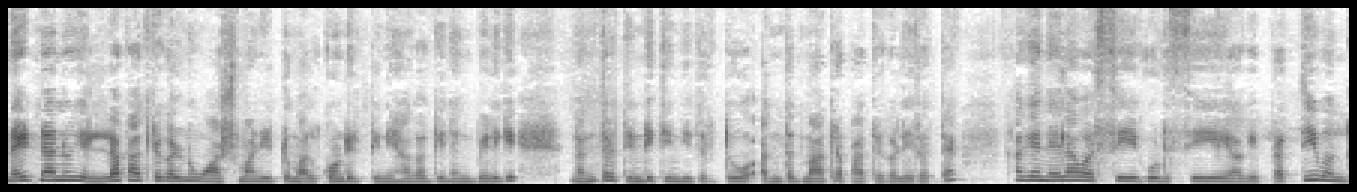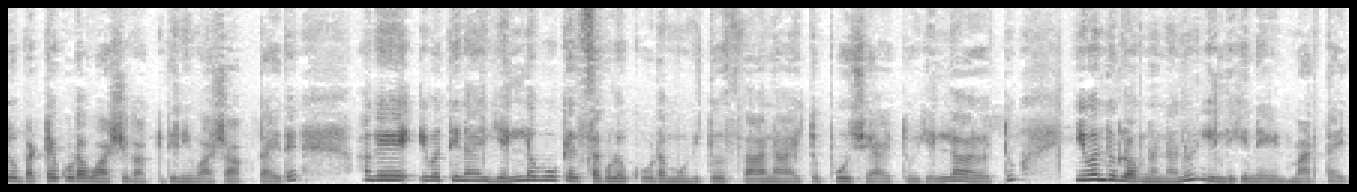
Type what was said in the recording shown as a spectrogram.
ನೈಟ್ ನಾನು ಎಲ್ಲ ಪಾತ್ರೆಗಳನ್ನೂ ವಾಶ್ ಮಾಡಿಟ್ಟು ಮಲ್ಕೊಂಡಿರ್ತೀನಿ. ಹಾಗಾಗಿ ನಂಗೆ ಬೆಳಿಗ್ಗೆ ನಂತರ ತಿಂಡಿ ತಿಂದಿದ್ರದ್ದು ಅಂಥದ್ದು ಮಾತ್ರ ಪಾತ್ರೆಗಳಿರುತ್ತೆ. ಹಾಗೆ ನೆಲ ಒರೆಸಿ, ಗುಡಿಸಿ, ಹಾಗೆ ಪ್ರತಿಯೊಂದು ಬಟ್ಟೆ ಕೂಡ ವಾಶಿಗೆ ಹಾಕಿದ್ದೀನಿ. ವಾಶ್ ಆಗ್ತಾ ಇದೆ. ಹಾಗೆ ಇವತ್ತಿನ ಎಲ್ಲವೂ ಕೆಲಸಗಳು ಕೂಡ ಮುಗೀತು. ಸ್ನಾನ ಆಯಿತು, ಪೂಜೆ ಆಯಿತು, ಎಲ್ಲ ಆಯಿತು. ಈ ಒಂದು ವ್ಲಾಗ್ನ ನಾನು ಇಲ್ಲಿಗೆ ಎಂಡ್ ಮಾಡ್ತಾ ಇದ್ದೀನಿ.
